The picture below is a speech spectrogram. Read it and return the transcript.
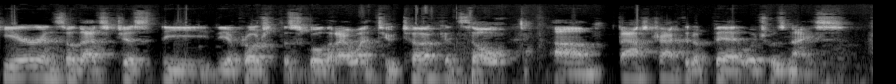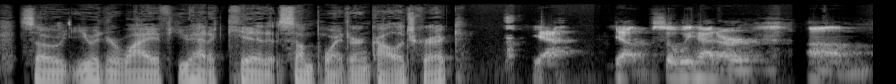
here. And so that's just the the approach that the school that I went to took. And so um, fast tracked it a bit, which was nice. So you and your wife, you had a kid at some point during college, correct? Yeah, yeah. So we had our, um,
